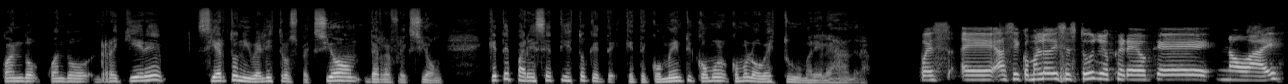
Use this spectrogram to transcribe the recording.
cuando, cuando requiere cierto nivel de introspección, de reflexión. ¿Qué te parece a ti esto que te, que te comento y cómo, cómo lo ves tú, María Alejandra? Pues eh, así como lo dices tú, yo creo que no hay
